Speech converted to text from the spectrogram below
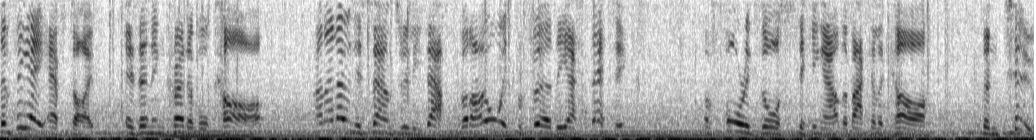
the V8 F-Type is an incredible car, and I know this sounds really daft, but I always prefer the aesthetics of four exhausts sticking out the back of the car than two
